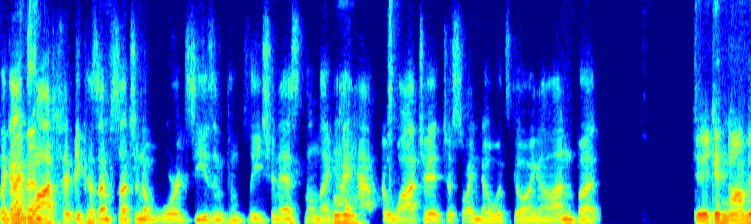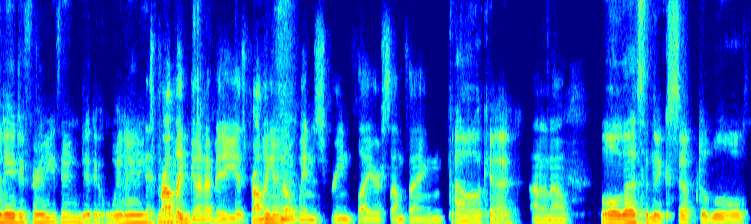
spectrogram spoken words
Like Well, I then- watched it because I'm such an award season completionist, and I'm like, I Mhm. have to watch it just so I know what's going on. But Did it get nominated for anything? Did it win anything? it's probably gonna be. It's probably gonna win screenplay or something. Oh, okay. I don't know. Well, that's an acceptable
